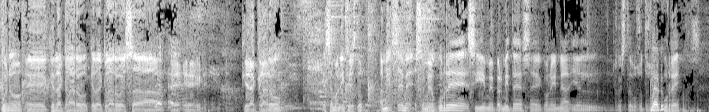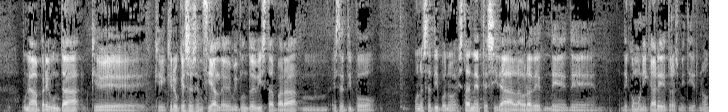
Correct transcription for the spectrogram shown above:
Bueno, eh, queda claro, queda claro esa, eh, eh, queda claro ese manifiesto. A mí se me, se me ocurre, si me permites, con Ina y el resto de vosotros, Claro. me ocurre una pregunta que, que creo que es esencial desde mi punto de vista para mm, este tipo, bueno, este tipo no, esta necesidad a la hora de, de- de- de comunicar y de transmitir, ¿no?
